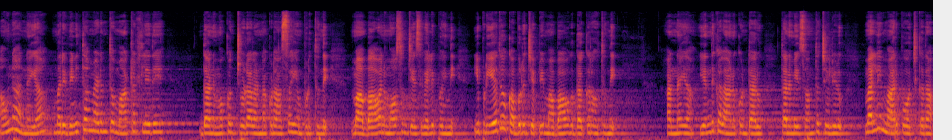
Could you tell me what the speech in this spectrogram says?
అవునా అన్నయ్య? మరి వినిత మేడంతో మాట్లాడలేదే? దాని ముఖం చూడాలన్నా కూడా అసహ్యం పుడుతుంది. మా బావని మోసం చేసి వెళ్ళిపోయింది. ఇప్పుడు ఏదో కబురు చెప్పి మా బావకు దగ్గరవుతుంది. అన్నయ్య ఎందుకలా అనుకుంటారు? తను మీ సొంత చెల్లెలు. మళ్ళీ మారిపోవచ్చు కదా.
